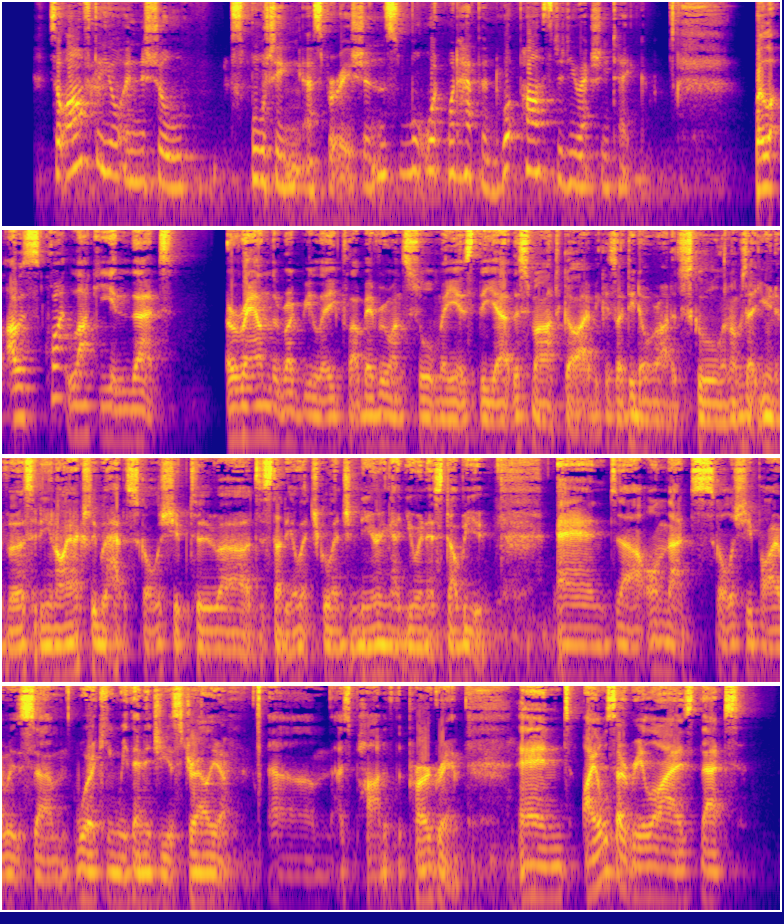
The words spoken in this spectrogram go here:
So after your initial sporting aspirations, what, what, what happened? What path did you actually take? Well, I was quite lucky in that around the rugby league club, everyone saw me as the uh, the smart guy because I did all right at school and I was at university and I actually had a scholarship to uh, to study electrical engineering at UNSW. And uh, on that scholarship, I was um, working with Energy Australia um, as part of the program. And I also realised that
